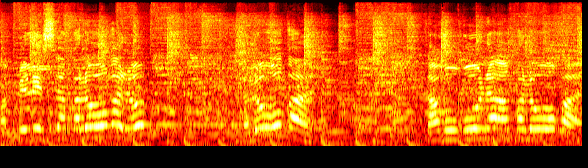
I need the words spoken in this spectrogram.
Ang bilis ng Caloocan, no? Caloocan. Nangunguna ang Caloocan.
